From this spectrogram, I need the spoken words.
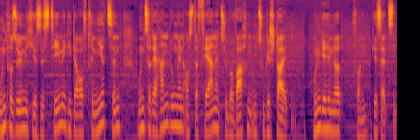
unpersönliche Systeme, die darauf trainiert sind, unsere Handlungen aus der Ferne zu überwachen und zu gestalten, ungehindert von Gesetzen.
